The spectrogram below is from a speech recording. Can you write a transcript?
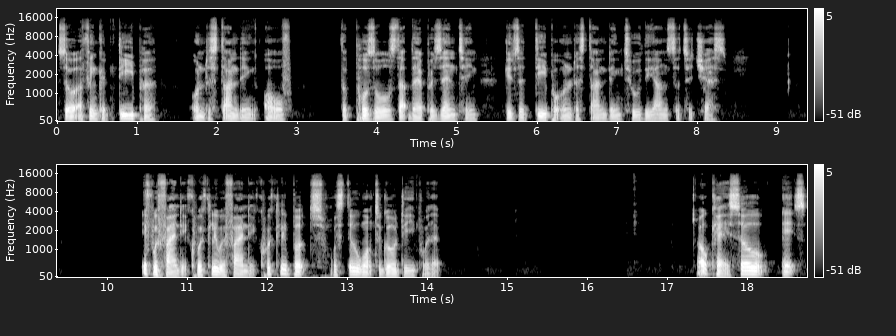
So I think a deeper understanding of the puzzles that they're presenting gives a deeper understanding to the answer to chess. If we find it quickly, we find it quickly, but we still want to go deep with it. Okay, so it's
